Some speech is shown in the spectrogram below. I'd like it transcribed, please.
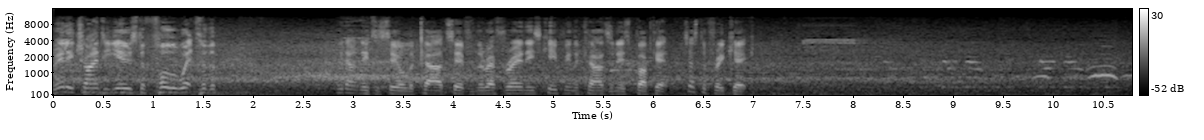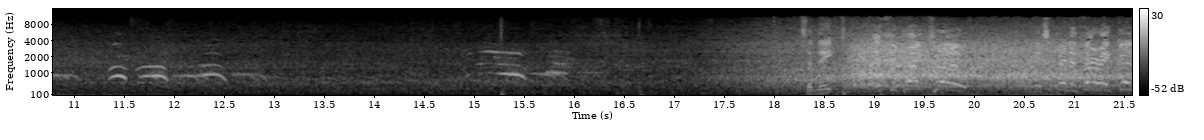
Really trying to use the full width of the... We don't need to see all the cards here from the referee, and he's keeping the cards in his pocket. Just a free kick. It's a neat... It's a breakthrough! It's been a very good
